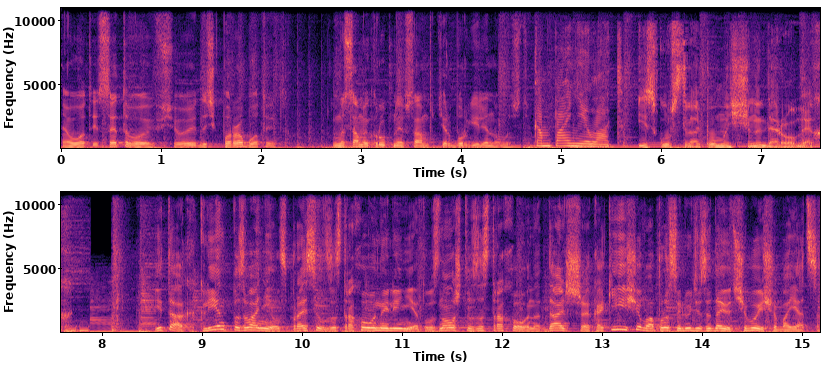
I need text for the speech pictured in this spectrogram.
вот, и с этого все и до сих пор работает. Мы самые крупные в Санкт-Петербурге или новости. Компания «ЛАД». Искусство помощи на дорогах. Итак, клиент позвонил, спросил, застраховано или нет, узнал, что застраховано. Дальше, какие еще вопросы люди задают, чего еще боятся?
